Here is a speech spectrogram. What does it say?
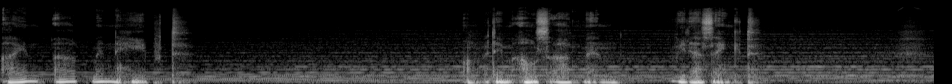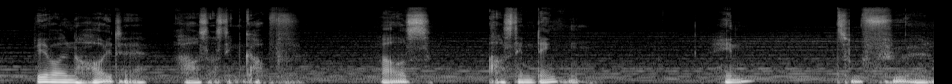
Einatmen hebt mit dem Ausatmen wieder senkt. Wir wollen heute raus aus dem Kopf, raus aus dem Denken, hin zum Fühlen,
